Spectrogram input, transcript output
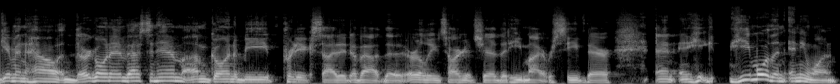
given how they're going to invest in him, I'm going to be pretty excited about the early target share that he might receive there. And, and he he more than anyone,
